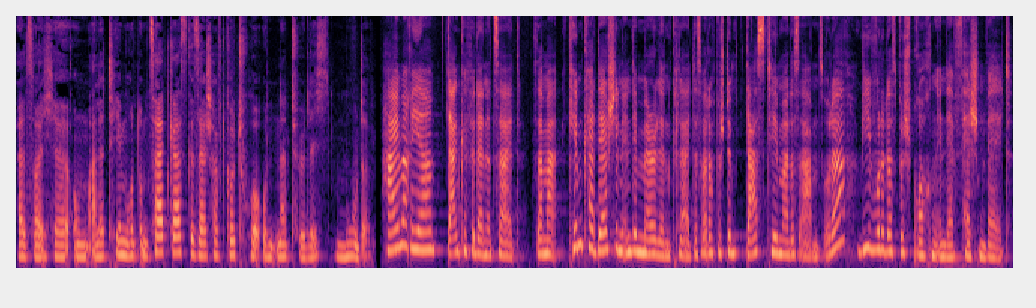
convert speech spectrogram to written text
als solche um alle Themen rund um Zeitgeist, Gesellschaft, Kultur und natürlich Mode. Hi Maria, danke für deine Zeit. Sag mal, Kim Kardashian in dem Marilyn-Kleid, das war doch bestimmt das Thema des Abends, oder? Wie wurde das besprochen in der Fashion-Welt?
